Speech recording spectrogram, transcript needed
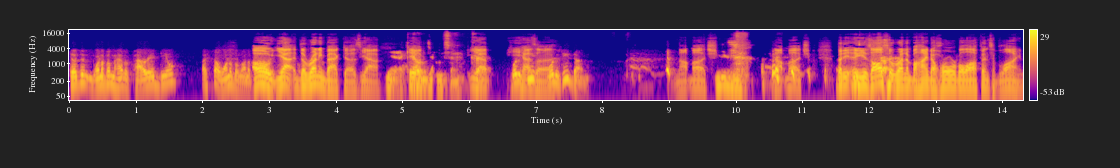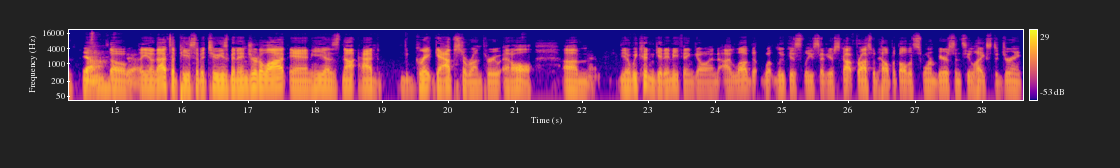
Doesn't one of them have a Powerade deal? I saw one of them on a. Oh yeah, the running back does. Yeah. Yeah, Kaleb yeah. Johnson. Yeah, he has he, a. What has he done? Not much. not much. But he, he, is also running behind a horrible offensive line. Yeah. So yeah. you know that's a piece of it too. He's been injured a lot, and he has not had great gaps to run through at all. Um, you know, we couldn't get anything going. I love that what Lucas Lee said here. Scott Frost would help with all the swarm beer since he likes to drink.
